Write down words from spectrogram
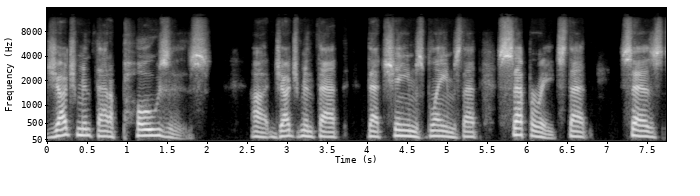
judgment that opposes uh, judgment that that shames blames that separates that says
